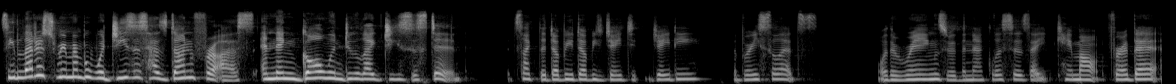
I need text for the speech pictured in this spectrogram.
See, let us remember what Jesus has done for us and then go and do like Jesus did. It's like the WWJD, the bracelets or the rings or the necklaces that came out for a bit.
